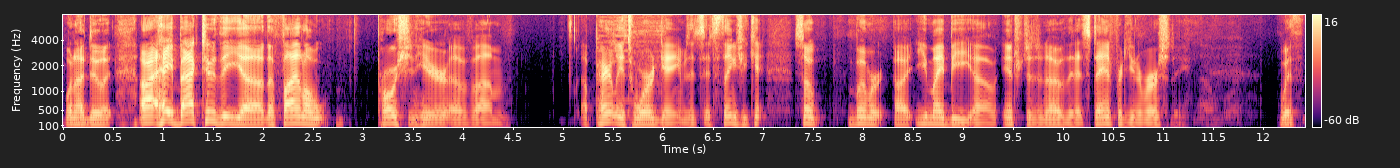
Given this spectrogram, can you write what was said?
when I do it. All right, hey, back to the uh, the final portion here of um, apparently it's word games. It's it's things you can't. So, Boomer, uh, you may be uh, interested to know that at Stanford University, with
